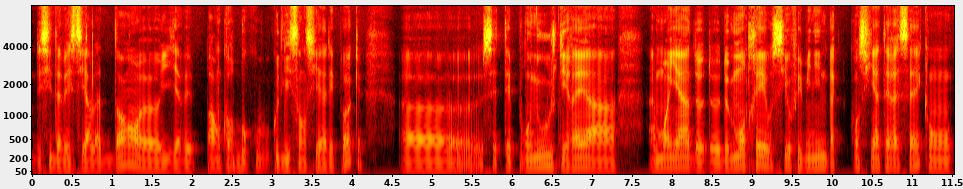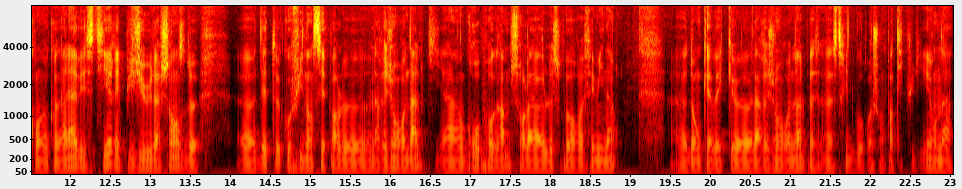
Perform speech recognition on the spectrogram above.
décide d'investir là-dedans, euh, il n'y avait pas encore beaucoup, beaucoup de licenciés à l'époque. Euh, C'était pour nous, je dirais, un, moyen de, montrer aussi aux féminines bah, qu'on s'y intéressait, qu'on allait investir. Et puis j'ai eu la chance euh, d'être cofinancé par la région Rhône-Alpes qui a un gros programme sur le sport féminin. Euh, donc avec la région Rhône-Alpes, Astrid Bourroche en particulier, on a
